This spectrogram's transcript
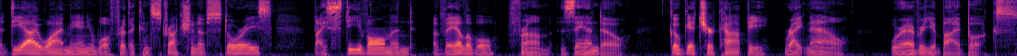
a DIY manual for the construction of stories by Steve Almond, available from Zando. Go get your copy right now, wherever you buy books.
